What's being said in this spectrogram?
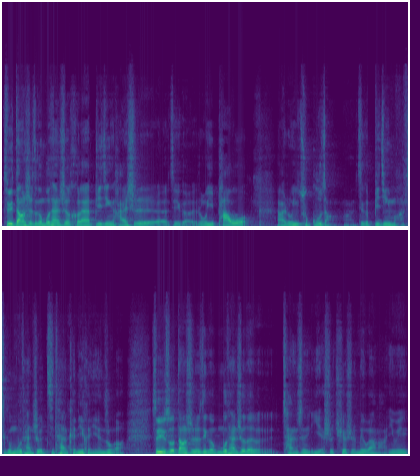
所以当时这个木炭车后来毕竟还是这个容易趴窝。啊，容易出故障啊！这个毕竟嘛，这个木炭车积碳肯定很严重啊。所以说，当时这个木炭车的产生也是确实没有办法，因为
